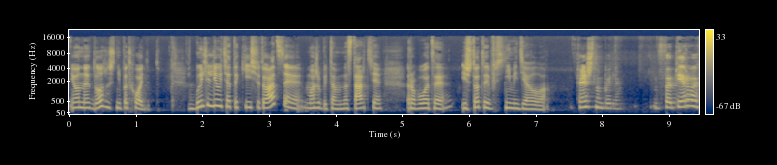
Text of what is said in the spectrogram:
и он на эту должность не подходит. Были ли у тебя такие ситуации, может быть, там на старте работы, и что ты с ними делала? Конечно, были. Во-первых,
